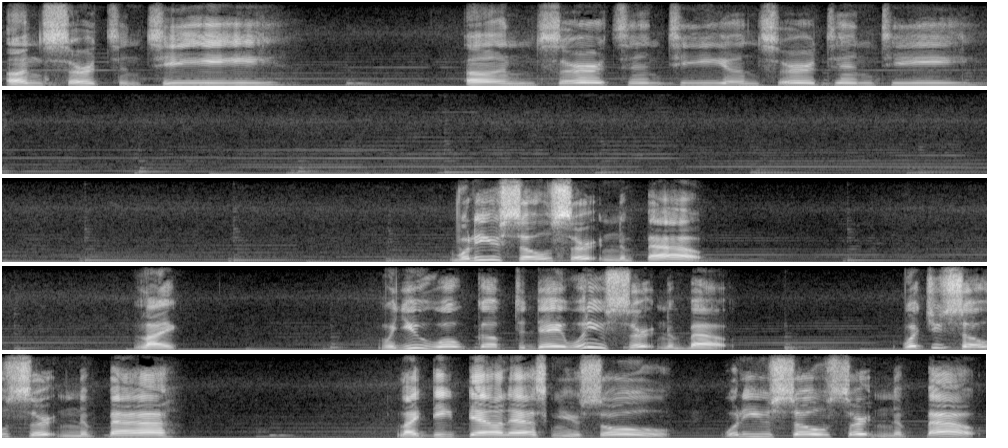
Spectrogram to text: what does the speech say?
Uncertainty, uncertainty, uncertainty. What are you so certain about? Like, when you woke up today, what are you certain about? What you so certain about? Like deep down asking your soul, what are you so certain about?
